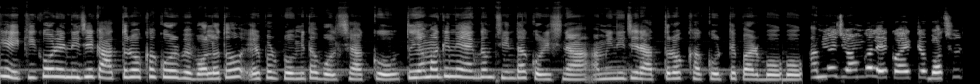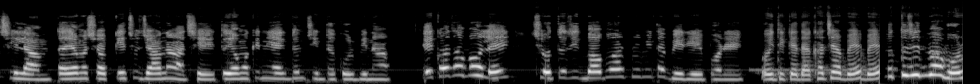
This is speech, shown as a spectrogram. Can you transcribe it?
গিয়ে কি করে নিজেকে আত্মরক্ষা করবে বলো তো? এরপর প্রমিতা বলছে, আক্কু, তুই আমাকে নিয়ে একদম চিন্তা করিস না। আমি নিজের আত্মরক্ষা করতে পারব। আমি ওই জঙ্গলে কয়েকটা বছর ছিলাম। তাই আমার সবকিছু জানা আছে। তুই আমাকে নিয়ে একদম চিন্তা করবি না। এ কথা বলেই সত্যজিৎ বাবু আর প্রমিতা বেরিয়ে পড়ে। ওইদিকে দেখা যাবে সত্যজিৎ বাবুর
